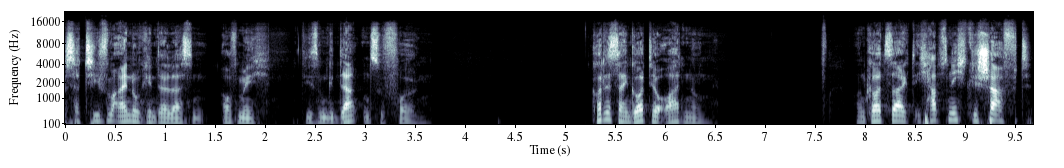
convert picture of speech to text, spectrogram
Das hat tiefen Eindruck hinterlassen auf mich, diesem Gedanken zu folgen. Gott ist ein Gott der Ordnung. Und Gott sagt, ich habe es nicht geschafft,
